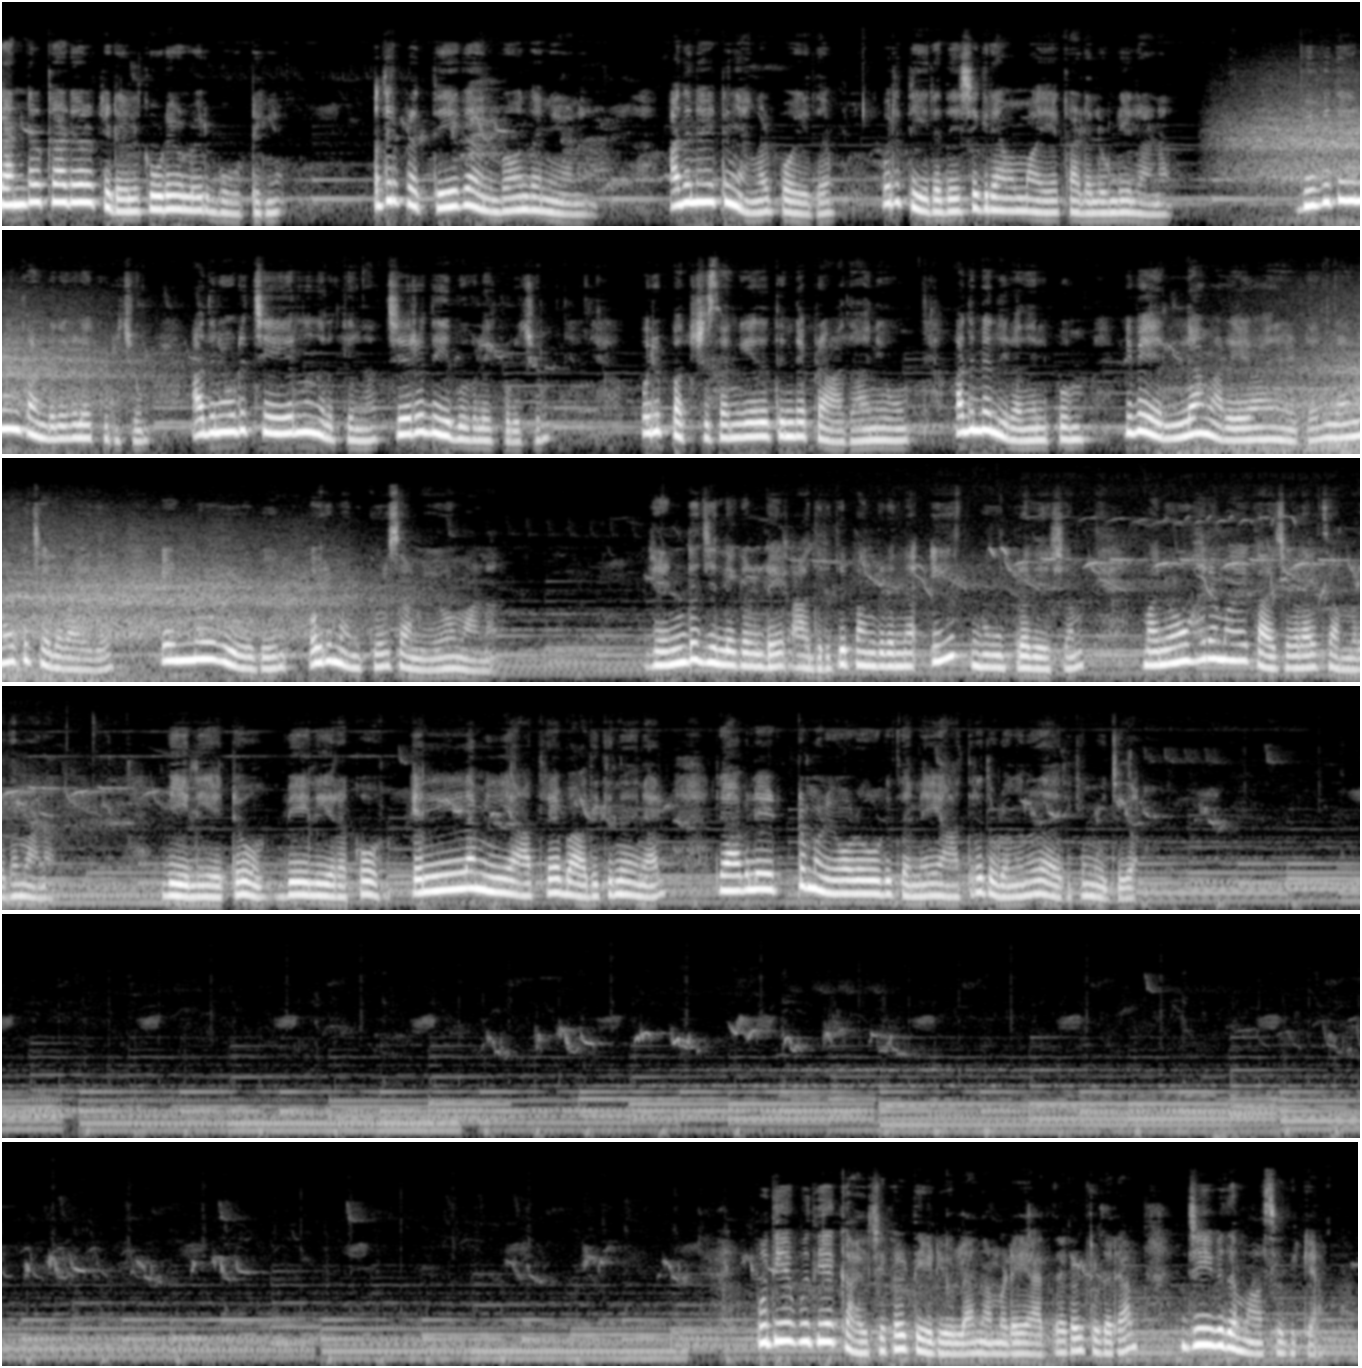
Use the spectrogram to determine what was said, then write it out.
കണ്ടൽക്കാടുകൾക്കിടയിൽ കൂടെയുള്ള ഒരു ബോട്ടിങ്. അതൊരു പ്രത്യേക അനുഭവം തന്നെയാണ്. അതിനായിട്ട് ഞങ്ങൾ പോയത് ഒരു തീരദേശ ഗ്രാമമായ കടലുണ്ടിയിലാണ്. വിവിധയിനം കണ്ടലുകളെക്കുറിച്ചും അതിനോട് ചേർന്ന് നിൽക്കുന്ന ചെറുദ്വീപുകളെക്കുറിച്ചും ഒരു പക്ഷി സങ്കേതത്തിന്റെ പ്രാധാന്യവും അതിന്റെ നിലനിൽപ്പും ഇവയെല്ലാം അറിയുവാനായിട്ട് ഞങ്ങൾക്ക് ചിലവായത് എണ്ണൂറ് രൂപയും ഒരു മണിക്കൂർ സമയവുമാണ്. രണ്ട് ജില്ലകളുടെ അതിർത്തി പങ്കിടുന്ന ഈ ഭൂപ്രദേശം മനോഹരമായ കാഴ്ചകളാൽ സമൃദ്ധമാണ്. വേലിയേറ്റവും വേലിയിറക്കവും എല്ലാം ഈ യാത്രയെ ബാധിക്കുന്നതിനാൽ രാവിലെ എട്ട് മണിയോടുകൂടി തന്നെ യാത്ര തുടങ്ങുന്നതായിരിക്കും ഉചിതം പുതിയ പുതിയ കാഴ്ചകൾ തേടിയുള്ള നമ്മുടെ യാത്രകൾ തുടരാം. ജീവിതം ആസ്വദിക്കാം.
